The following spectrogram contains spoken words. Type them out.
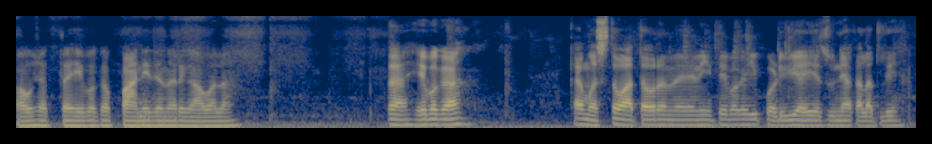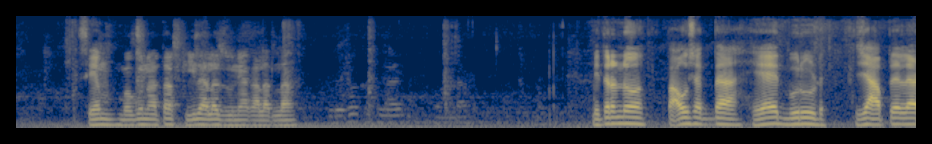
पाहू शकता हे बघा पाणी देणारे गावाला. हे बघा काय मस्त वातावरण आहे आणि इथे बघा ही पडवी आहे जुन्या काळातली सेम बघून आता फील आला जुन्या काळातला मित्रांनो पाहू शकता हे आहेत बुरुड जे आपल्याला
